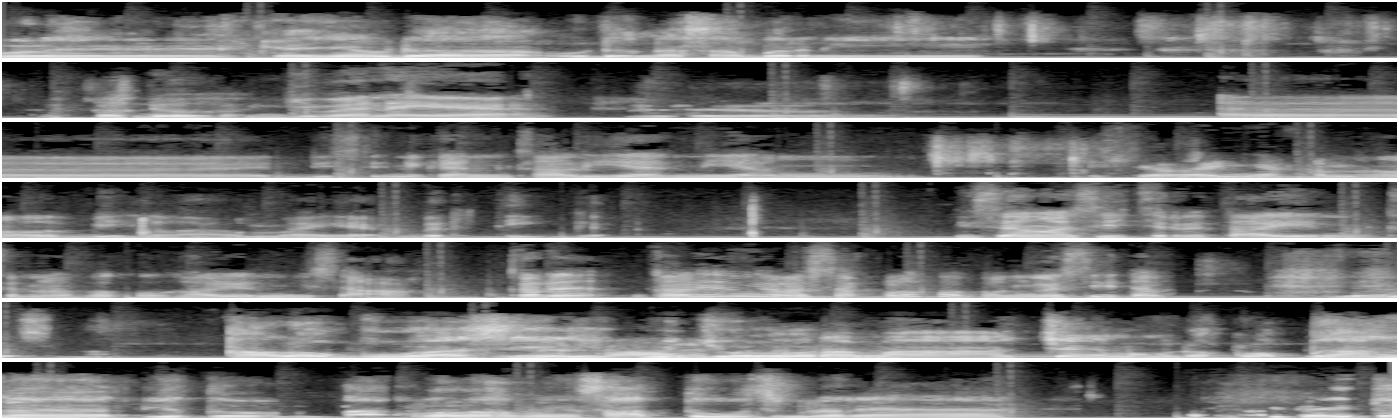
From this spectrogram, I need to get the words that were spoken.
Boleh. Kayaknya udah udah nggak sabar nih. Duh, gimana ya? Iya. eh di sini kan kalian yang istilahnya kenal lebih lama ya bertiga. Bisa nggak sih ceritain kenapa kok kalian bisa karena kalian ngerasa klop apa enggak sih tapi Biasa. Kalau gua sih Biasa aja jujur sama Aceh emang udah klop banget gitu. Entah kalau sama yang satu sebenarnya kita itu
